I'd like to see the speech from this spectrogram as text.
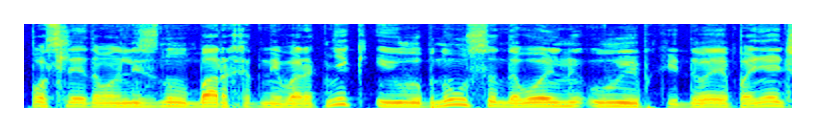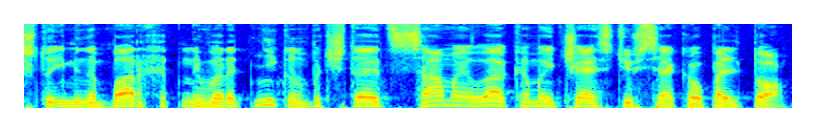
После этого он лизнул бархатный воротник и улыбнулся довольной улыбкой, давая понять, что именно бархатный воротник он почитает самой лакомой частью всякого пальто.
